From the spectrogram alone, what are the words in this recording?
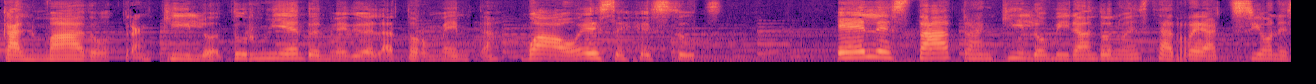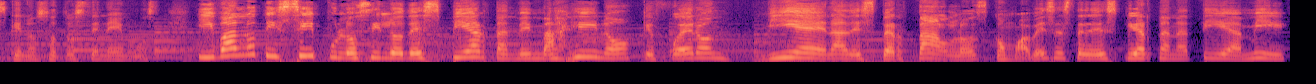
calmado, tranquilo, durmiendo en medio de la tormenta. Wow, ese Jesús. Él está tranquilo mirando nuestras reacciones que nosotros tenemos. Y van los discípulos y lo despiertan. Me imagino que fueron bien a despertarlos, como a veces te despiertan a ti y a mí.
